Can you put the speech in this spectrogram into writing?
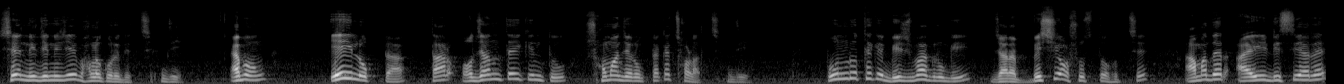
সে নিজে নিজেই ভালো করে দিচ্ছে। জি। এবং এই লোকটা তার অজান্তেই কিন্তু সমাজে রোগটাকে ছড়াচ্ছে। জি। পনেরো থেকে বিশ ভাগ রুগী যারা বেশি অসুস্থ হচ্ছে আমাদের আইডিসিআরে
